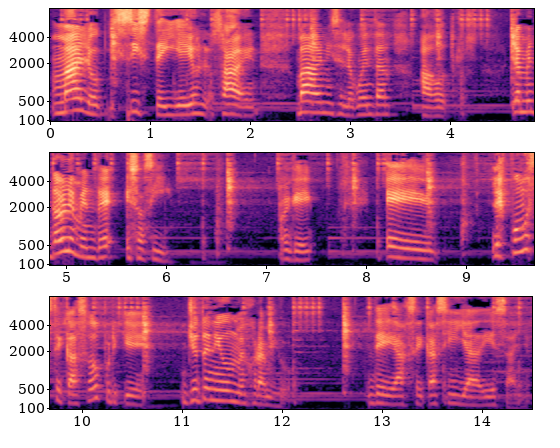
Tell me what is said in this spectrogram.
malo que hiciste y ellos lo saben, van y se lo cuentan a otros. Lamentablemente es así. Ok. Eh, les pongo este caso porque yo tenía un mejor amigo de hace casi ya 10 años.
